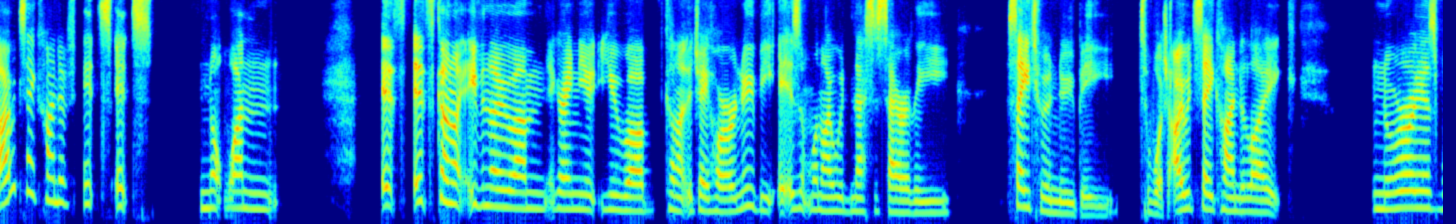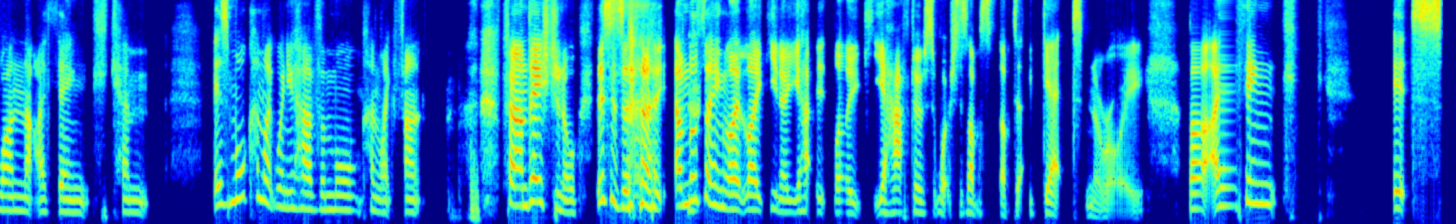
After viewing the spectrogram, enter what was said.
I would say kind of it's it's not one. It's it's kind of like even though um again you you are kind of like the J horror newbie, it isn't one I would necessarily say to a newbie to watch. I would say kind of like Noroi is one that I think can is more kind of like when you have a more kind of like found foundational this is a i'm not saying like like you know you like you have to watch this other stuff to get noroi but i think it's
